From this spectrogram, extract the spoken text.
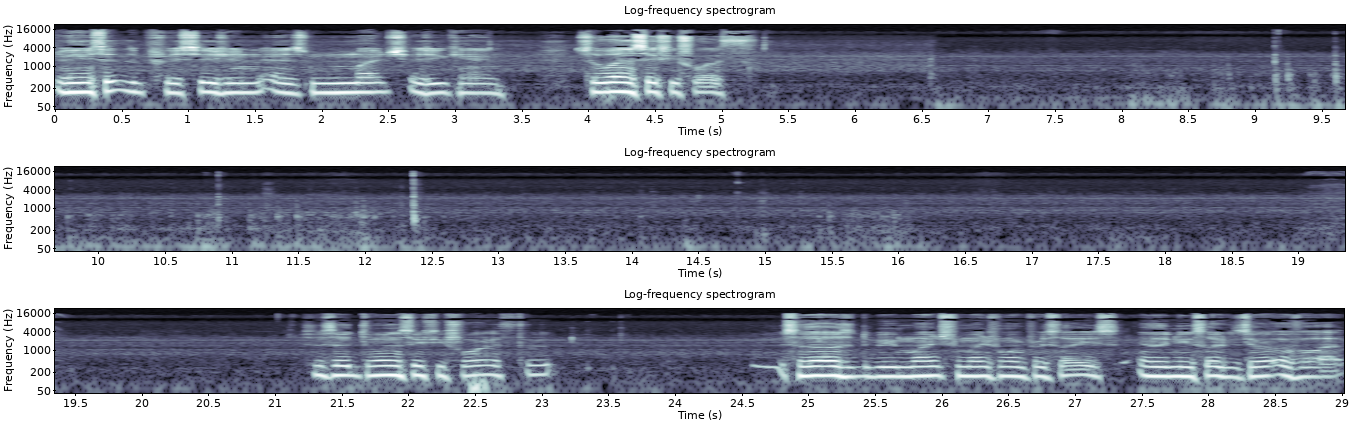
And you set the precision as much as you can. So 1 64th. So set 1 64th. So that allows it to be much, much more precise. And then you select zero overlap.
